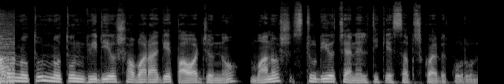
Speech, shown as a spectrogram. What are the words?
আরও নতুন নতুন ভিডিও সবার আগে পাওয়ার জন্য মানুষ স্টুডিও চ্যানেলটিকে সাবস্ক্রাইব করুন।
